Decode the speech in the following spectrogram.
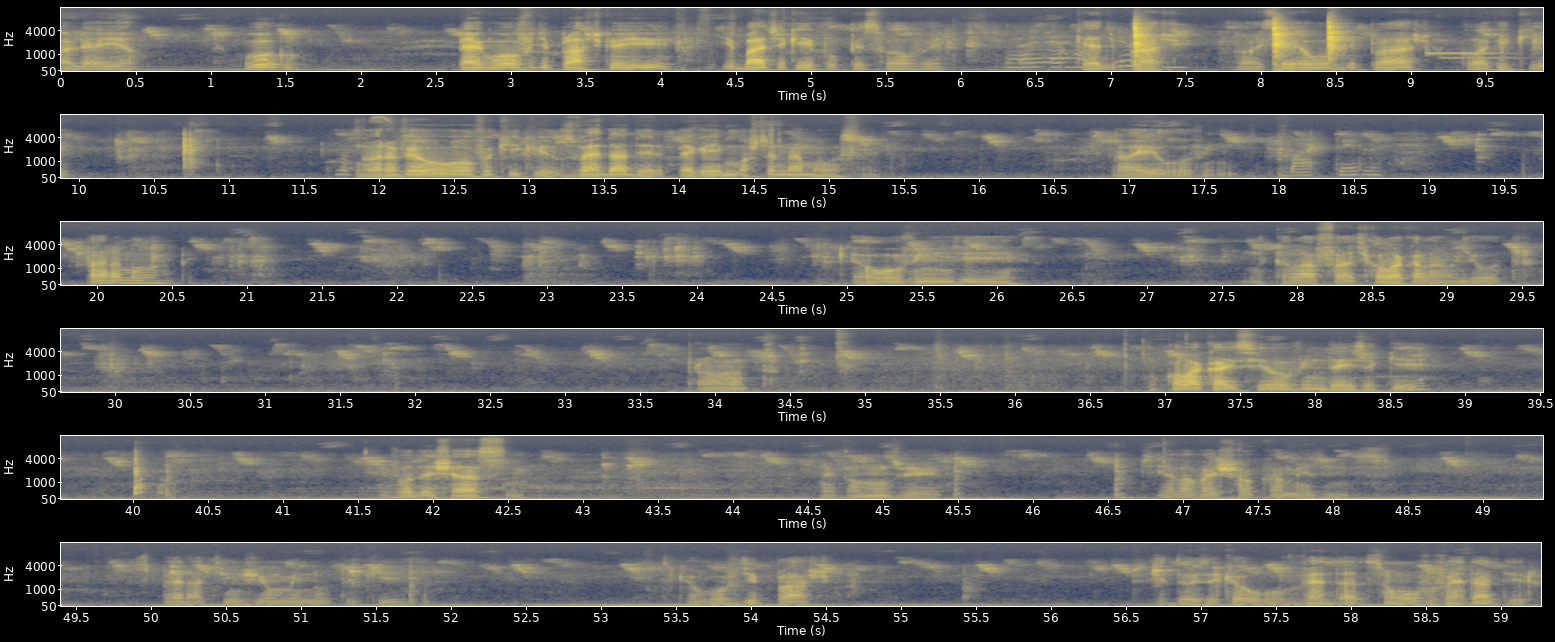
Olha aí, ó. Hugo, pega o ovo de plástico aí e bate aqui pro pessoal ver. Que é de plástico. Ó, esse aí é o ovo de plástico, coloca aqui. Agora vê o ovo aqui, que os verdadeiros. Pega aí e mostra na mão assim. Aí o ovinho. Bater, né? Para a mão, rapaz. É o ovinho de calafate. Coloca lá um de outro. Pronto. Vou colocar esse ovinho 10 aqui. E vou deixar assim. Mas vamos ver se ela vai chocar mesmo isso. Esperar atingir um minuto aqui. Esse aqui é o ovo de plástico. Esses dois aqui é o ovo são ovo verdadeiro.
